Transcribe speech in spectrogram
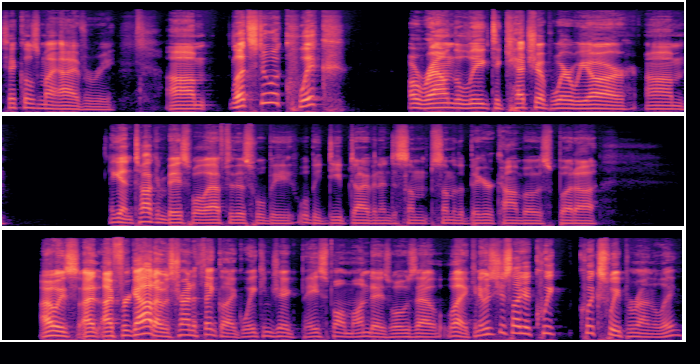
Tickles my ivory. Um, let's do a quick around the league to catch up where we are. Um, again, talking baseball after this, we'll be we'll be deep diving into some some of the bigger combos. But uh, I always I, I forgot I was trying to think like Wake and Jake baseball Mondays. What was that like? And it was just like a quick quick sweep around the league.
